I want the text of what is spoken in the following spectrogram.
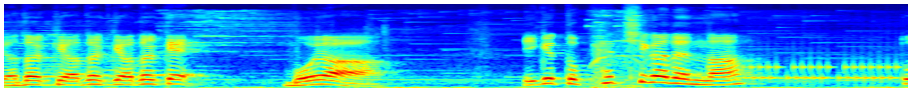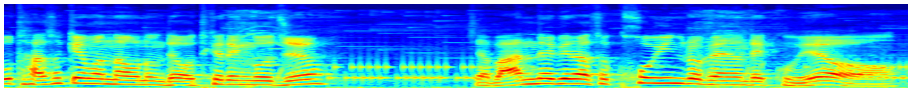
8개, 8개, 8개. 뭐야? 이게 또 패치가 됐나? 또 5개만 나오는데 어떻게 된 거죠? 자, 만렙이라서 코인으로 배는됐고요.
